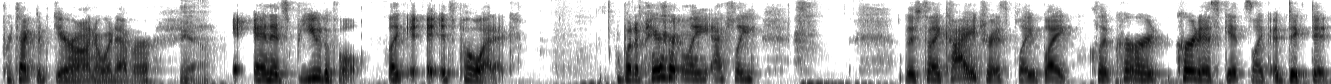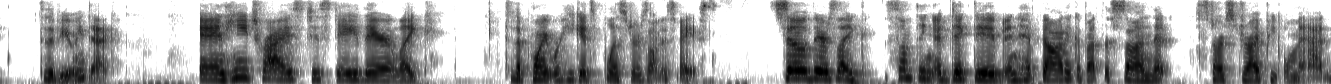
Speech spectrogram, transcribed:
protective gear on or whatever yeah. and it's beautiful. Like it, it's poetic. But apparently, actually, the psychiatrist played by Cliff Cur- Curtis gets like addicted to the viewing deck, and he tries to stay there like to the point where he gets blisters on his face. So there's like something addictive and hypnotic about the sun that starts to drive people mad,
